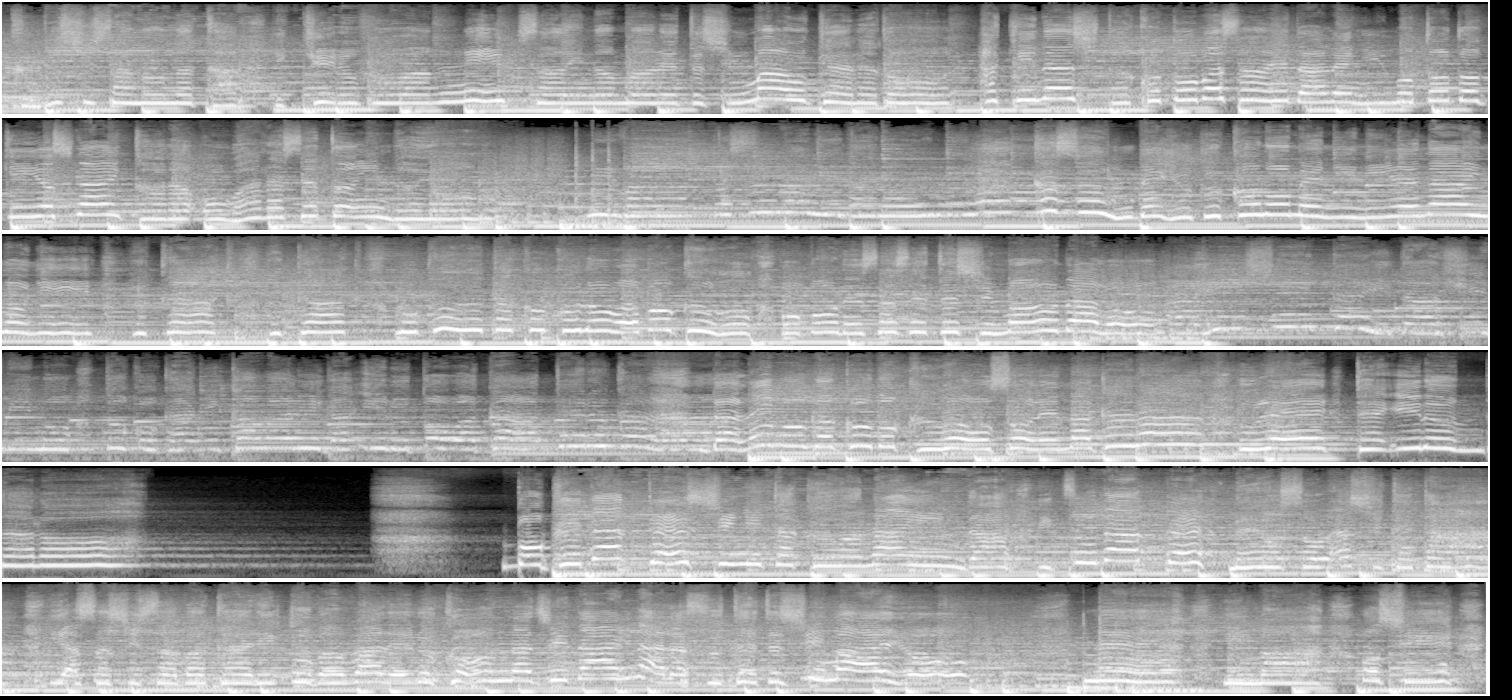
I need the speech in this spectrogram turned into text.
苦しさの中生きる不安に苛まれてしまうけれど。吐き出した言葉さえ誰にも届きやすないから。深く深く潜った心は僕を溺れさせてしまうだろう愛していた日々もどこかに代わりがいると分かってるから誰もが孤独を恐れながら憂えているんだろう僕だって死にたくはないんだ。いつだって目をそらしてた。優しさばかり奪われるこんな時代なら捨ててしまえよ。ねえ今教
